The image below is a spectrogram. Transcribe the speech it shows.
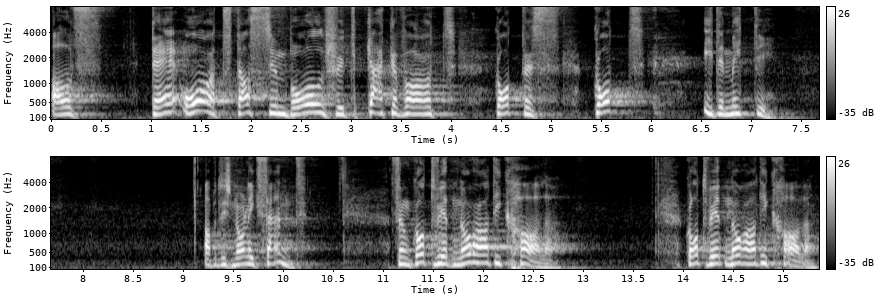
als der Ort, das Symbol für die Gegenwart Gottes. Gott in der Mitte. Aber das ist noch nicht gesendet. Sondern Gott wird noch radikaler. Gott wird noch radikaler.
